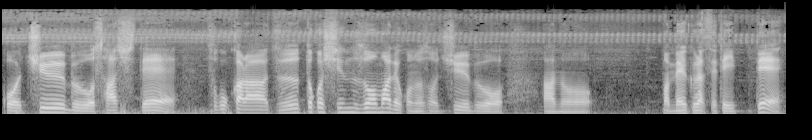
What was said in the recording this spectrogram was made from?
こうチューブを刺してそこからずっとこう心臓までこのそのチューブをあの、まあ、巡らせていって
